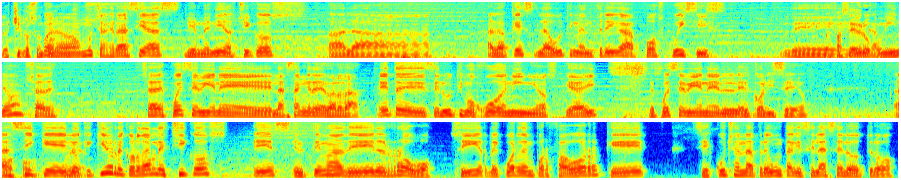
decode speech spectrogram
los chicos son todos Bueno, muchas gracias. Bienvenidos, chicos, a la a lo que es la última entrega post quizzes de La fase de grupos. Camino. Ya, de- ya después se viene la sangre de verdad. Este es el último juego de niños que hay. Después se viene el, el Coliseo. Así Ojo, que lo bien. que quiero recordarles, chicos, es el tema del robo. ¿sí? Recuerden, por favor, que si escuchan la pregunta que se le hace al otro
